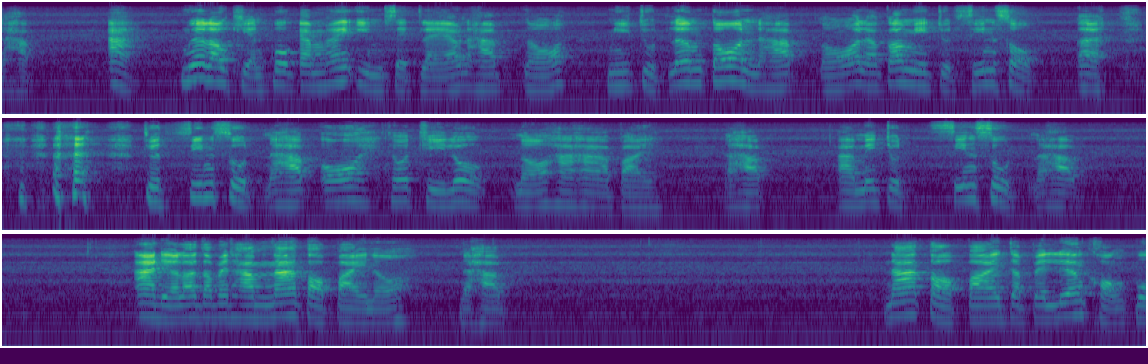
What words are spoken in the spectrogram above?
นะครับอะเมื่อเราเขียนโปรแกรมให้อิ่มเสร็จแล้วนะครับเนาะมีจุดเริ่มต้นนะครับเนาะแล้วก็มีจุดสิ้นสุดจุดสิ้นสุดนะครับ โอ้ยโทษทีลูกเนาะฮาฮาไปนะครับอะมีจุดสิ้นสุดนะครับอะเดี๋ยวเราจะไปทำหน้าต่อไปเนาะ นะครับ หน้าต่อไปจะเป็นเรื่องของโปร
